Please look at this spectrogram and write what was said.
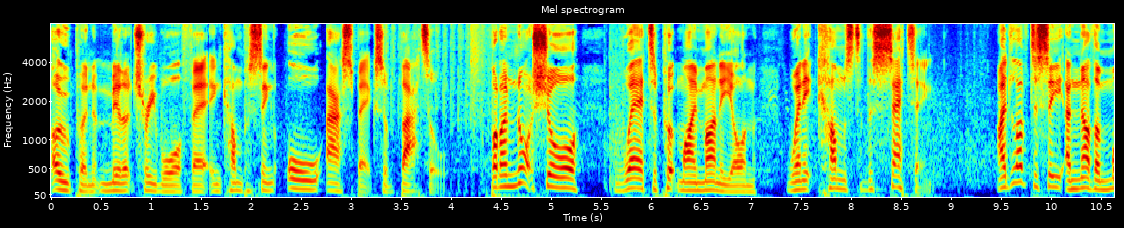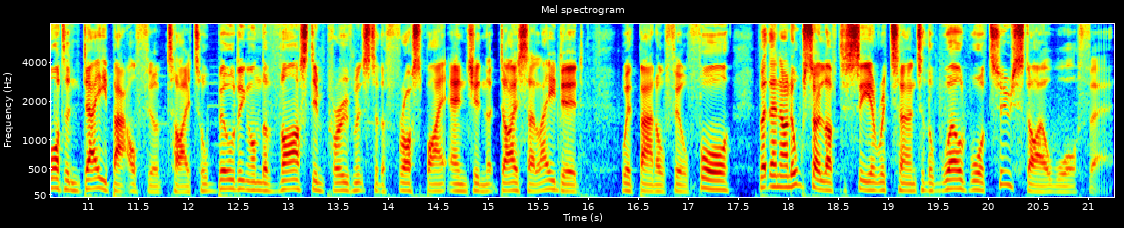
open military warfare encompassing all aspects of battle. But I'm not sure where to put my money on when it comes to the setting. I'd love to see another modern day Battlefield title building on the vast improvements to the Frostbite engine that DICE LA did with Battlefield 4, but then I'd also love to see a return to the World War II style warfare,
